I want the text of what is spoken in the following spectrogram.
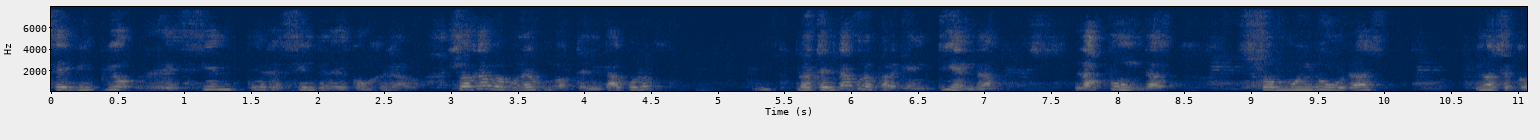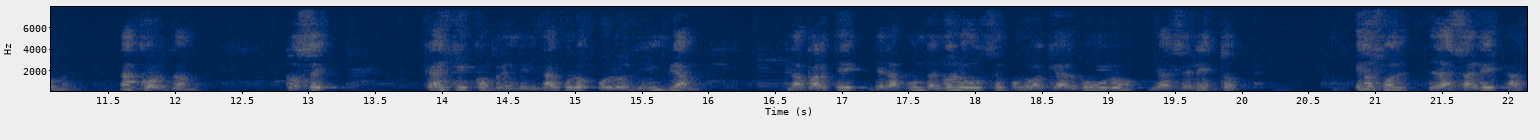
se limpió reciente, reciente descongelado. Yo acá voy a poner unos tentáculos. Los tentáculos, para que entiendan, las puntas son muy duras y no se comen, las cortan. Entonces, cada vez que compren tentáculos o los limpian, la parte de la punta no lo usen porque va a quedar duro y hacen esto. Esas son las aletas.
